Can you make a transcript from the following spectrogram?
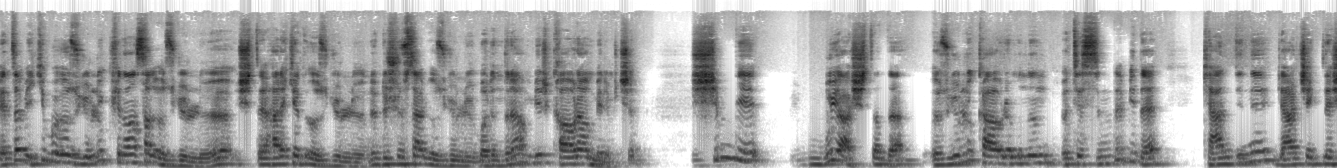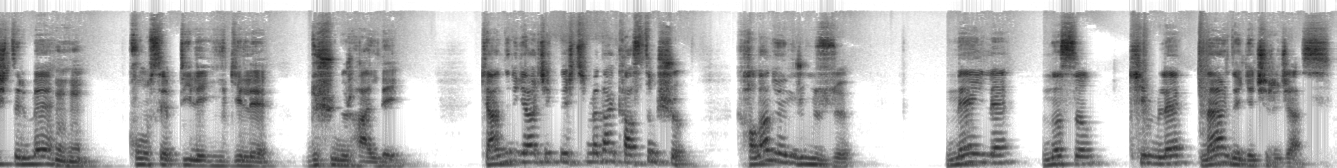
Ve tabii ki bu özgürlük finansal özgürlüğü, işte hareket özgürlüğünü, düşünsel özgürlüğü barındıran bir kavram benim için. Şimdi bu yaşta da özgürlük kavramının ötesinde bir de kendini gerçekleştirme Hı hı. konseptiyle ilgili düşünür haldeyim. Kendini gerçekleştirmeden kastım şu. Kalan ömrümüzü neyle, nasıl, kimle, nerede geçireceğiz?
